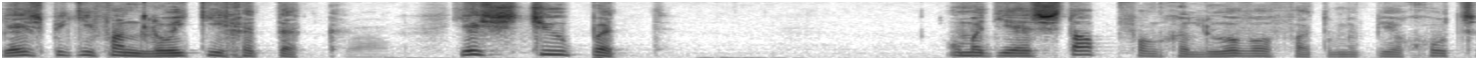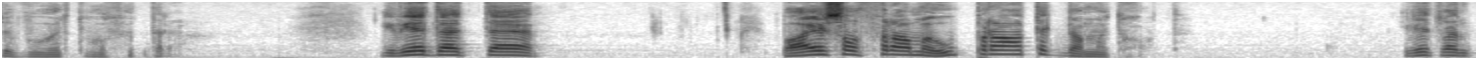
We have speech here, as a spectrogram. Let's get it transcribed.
Jy's bietjie van loetjie getik. Jy's stupid. Omdat jy 'n stap van geloof wil vat om op jou God se woord wil vertrou. Jy weet dat uh baie sal vra maar hoe praat ek dan met God? Jy weet want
